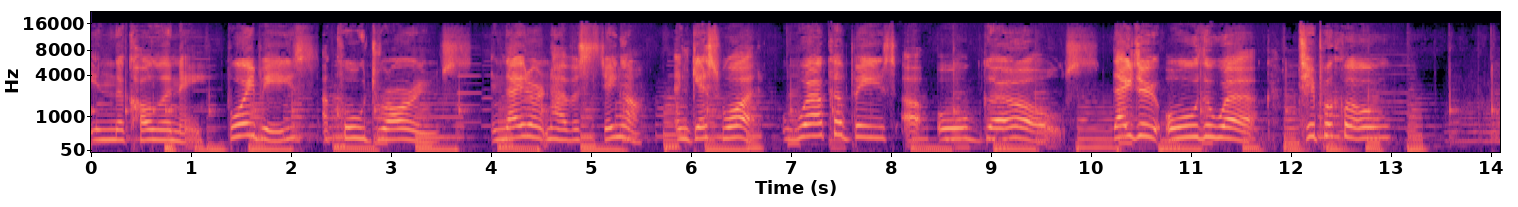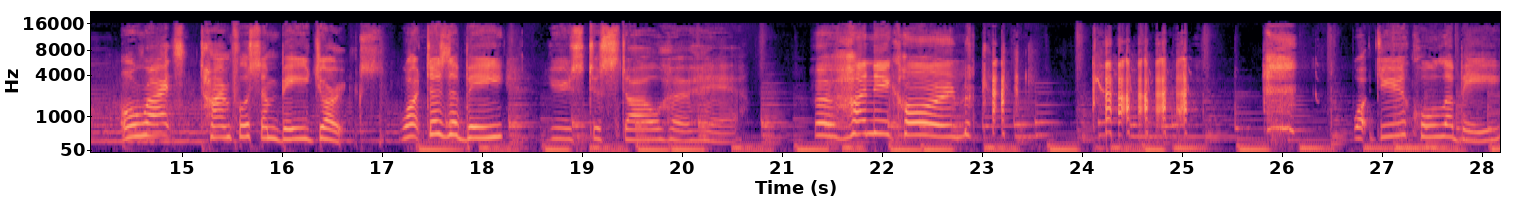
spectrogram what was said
in the colony. Boy bees are called drones and they don't have a stinger. And guess what? Worker bees are all girls. They do all the work. Typical. All right, time for some bee jokes. What does a bee use to style her hair? Her honeycomb. what do you call a bee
